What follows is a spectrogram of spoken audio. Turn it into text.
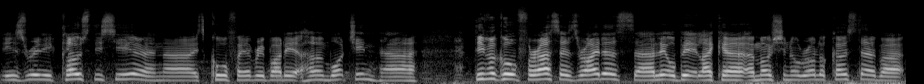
is really close this year, and uh, it's cool for everybody at home watching. Uh, difficult for us as riders, a little bit like an emotional roller coaster, but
